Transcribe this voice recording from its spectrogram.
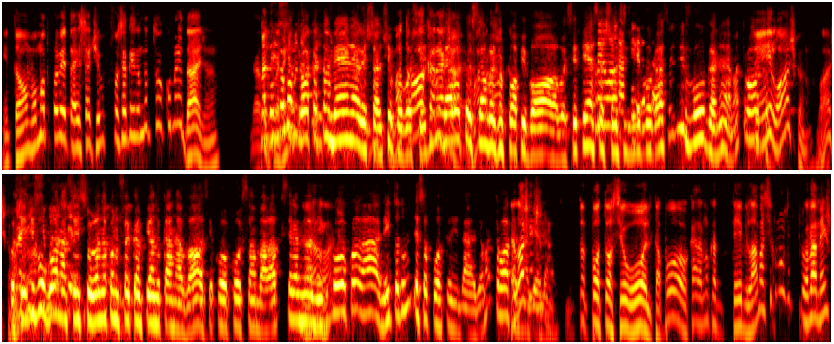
Então vamos aproveitar esse ativo que você tem dentro da sua comunidade, né? Mas tem uma troca também, né, Alexandre? Tipo, uma você troca, divulgava né, teus sambas no pop bola, você tem essa chance de divulgar, você divulga, né? É uma troca. Sim, lógico, lógico. Você divulgou na Censurana quando foi campeão do carnaval, você colocou o samba lá, porque você era meu é, amigo e colocou lá. Nem todo mundo tem essa oportunidade. É uma troca. É lógico que gente, pô, torceu o olho, tá? Pô, o cara nunca teve lá, mas assim como provavelmente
